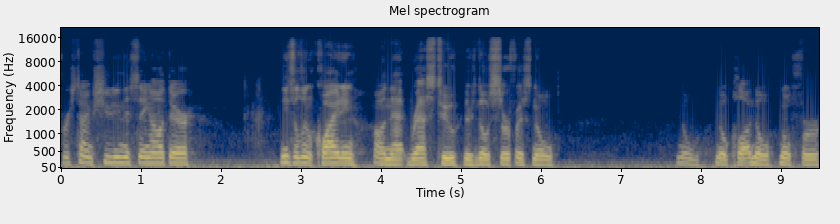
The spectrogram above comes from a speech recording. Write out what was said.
First time shooting this thing out there. Needs a little quieting on that rest too. There's no surface, no no no claw no no fur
